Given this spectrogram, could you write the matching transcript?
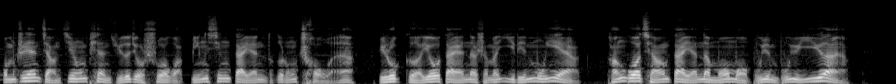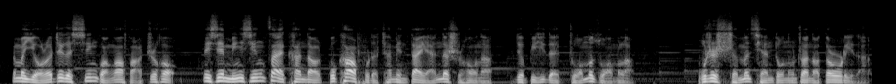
我们之前讲金融骗局的就说过，明星代言的各种丑闻啊，比如葛优代言的什么意林木业啊，唐国强代言的某某不孕不育医院啊。那么有了这个新广告法之后。那些明星再看到不靠谱的产品代言的时候呢，他就必须得琢磨琢磨了，不是什么钱都能赚到兜里的，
